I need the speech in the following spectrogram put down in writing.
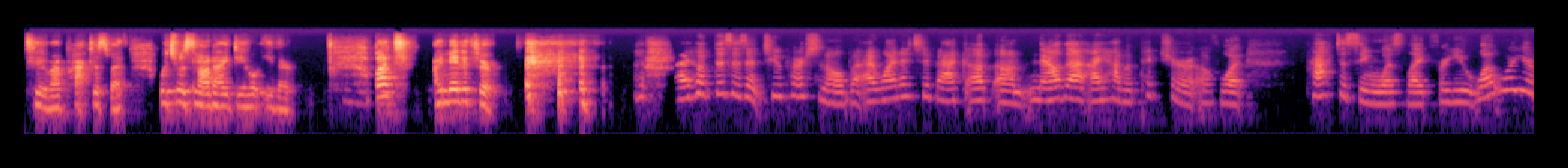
to uh, practice with which was not ideal either. But i made it through I hope this isn't too personal, but I wanted to back up. Um, now that I have a picture of what practicing was like for you, what were your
